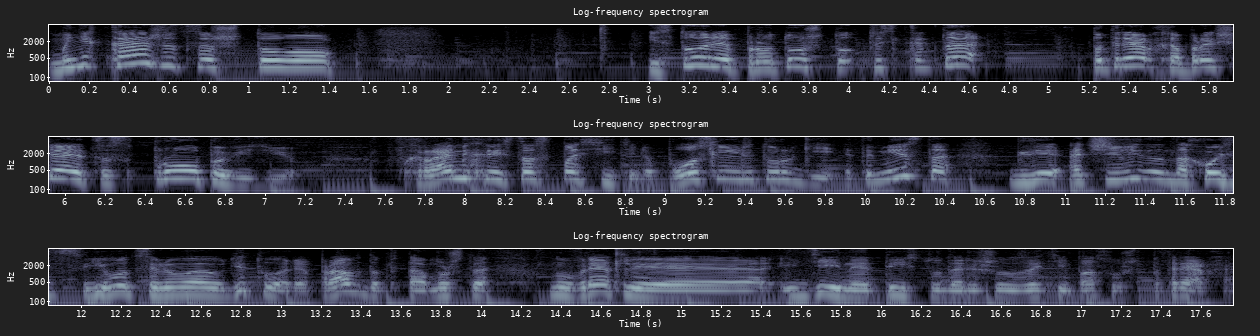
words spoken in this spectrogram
Мне кажется, что история про то, что... То есть, когда патриарх обращается с проповедью в храме Христа Спасителя после литургии, это место, где, очевидно, находится его целевая аудитория, правда? Потому что, ну, вряд ли э, идейный атеист туда решил зайти послушать патриарха.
